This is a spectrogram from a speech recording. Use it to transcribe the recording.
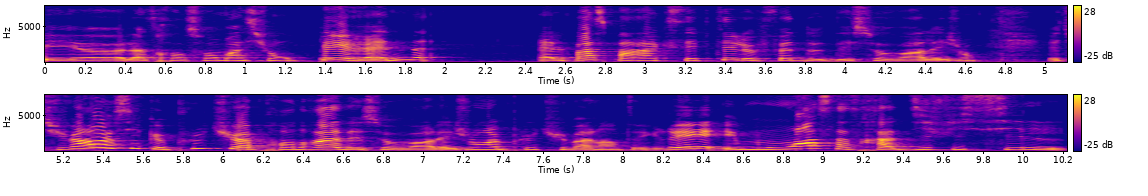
et euh, la transformation pérenne, elle passe par accepter le fait de décevoir les gens. Et tu verras aussi que plus tu apprendras à décevoir les gens et plus tu vas l'intégrer, et moins ça sera difficile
